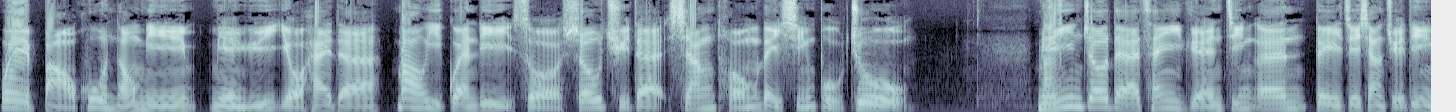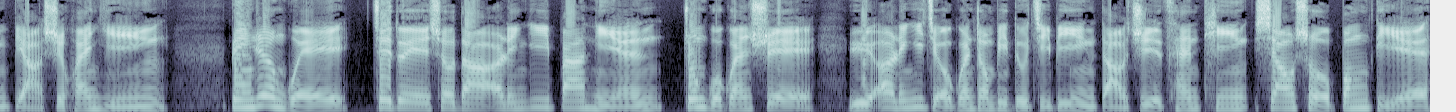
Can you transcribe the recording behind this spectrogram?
为保护农民免于有害的贸易惯例所收取的相同类型补助。缅因州的参议员金恩对这项决定表示欢迎，并认为。这对受到二零一八年中国关税与二零一九冠状病毒疾病导致餐厅销售崩跌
